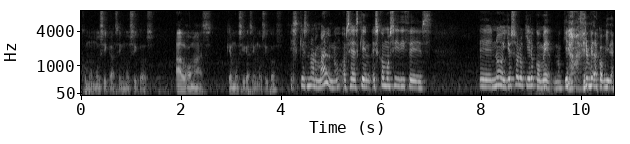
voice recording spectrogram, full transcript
como músicas y músicos algo más que músicas y músicos? Es que es normal, ¿no? O sea, es que es como si dices, eh, no, yo solo quiero comer, no quiero hacerme la comida.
